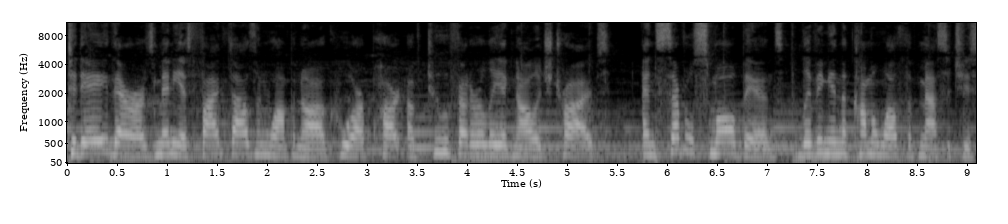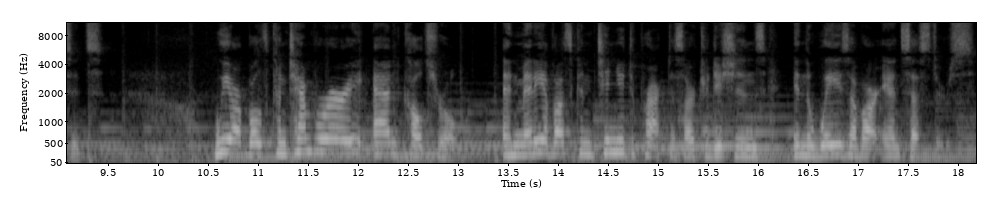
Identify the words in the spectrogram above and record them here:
Today, there are as many as 5,000 Wampanoag who are part of two federally acknowledged tribes and several small bands living in the Commonwealth of Massachusetts. We are both contemporary and cultural, and many of us continue to practice our traditions in the ways of our ancestors.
